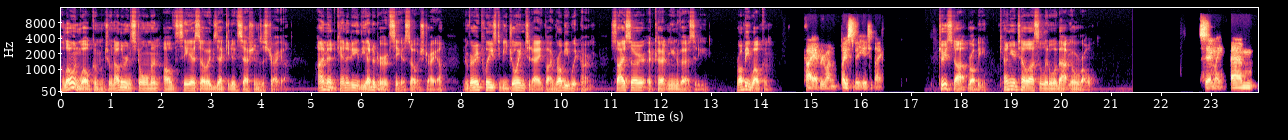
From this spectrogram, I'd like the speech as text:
Hello and welcome to another installment of CSO Executive Sessions Australia. I'm Ed Kennedy, the editor of CSO Australia, and I'm very pleased to be joined today by Robbie Whittome, CISO at Curtin University. Robbie, welcome. Hi everyone, pleased to be here today. To start, Robbie, can you tell us a little about your role? Certainly. Um,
